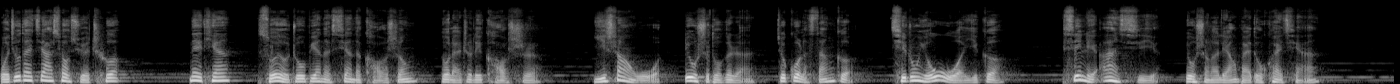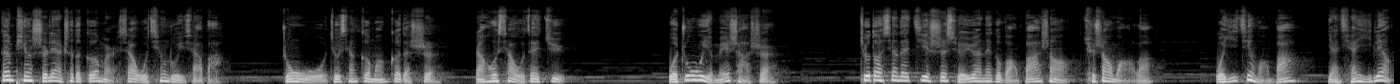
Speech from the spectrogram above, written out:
我就在驾校学车。那天，所有周边的县的考生都来这里考试，一上午六十多个人就过了三个，其中有我一个，心里暗喜。又省了两百多块钱，跟平时练车的哥们儿下午庆祝一下吧。中午就先各忙各的事，然后下午再聚。我中午也没啥事儿，就到现在技师学院那个网吧上去上网了。我一进网吧，眼前一亮，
